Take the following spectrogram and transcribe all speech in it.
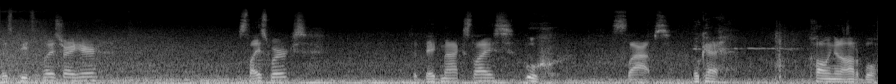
This pizza place right here, Slice Works, The Big Mac slice, ooh, slaps. Okay, calling an audible.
